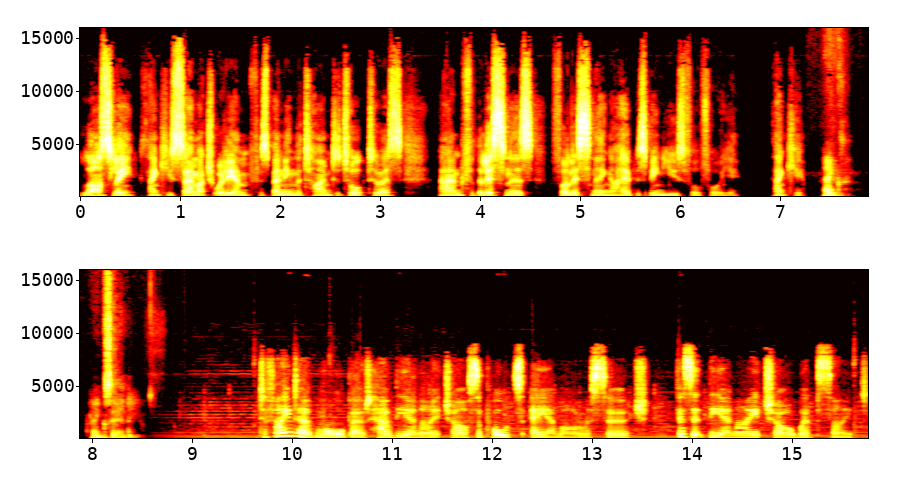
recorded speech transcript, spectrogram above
lastly, thank you so much, William, for spending the time to talk to us, and for the listeners for listening. I hope it's been useful for you. Thank you. Thanks. Thanks, Andy. To find out more about how the NIHR supports AMR research, visit the NIHR website.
